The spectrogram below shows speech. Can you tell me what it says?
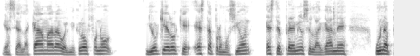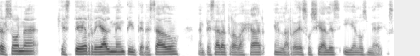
ya sea la cámara o el micrófono. Yo quiero que esta promoción, este premio, se la gane una persona que esté realmente interesado empezar a trabajar en las redes sociales y en los medios.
